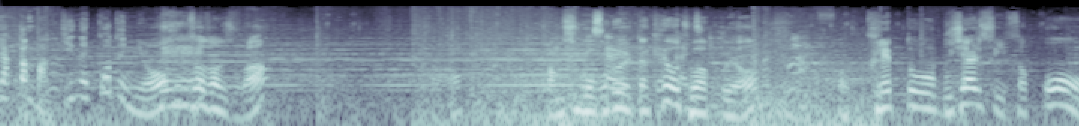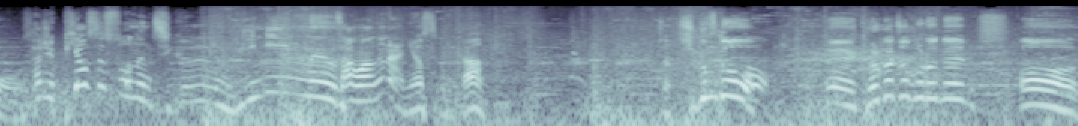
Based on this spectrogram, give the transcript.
약간 맞긴 했거든요 네. 홍서 선수가 방심으로 일단 케어 좋았고요. 어, 그랩도 무시할 수 있었고 사실 피어스 쏘는 지금 의미 있는 상황은 아니었습니다 자, 지금도 네, 결과적으로는 어,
